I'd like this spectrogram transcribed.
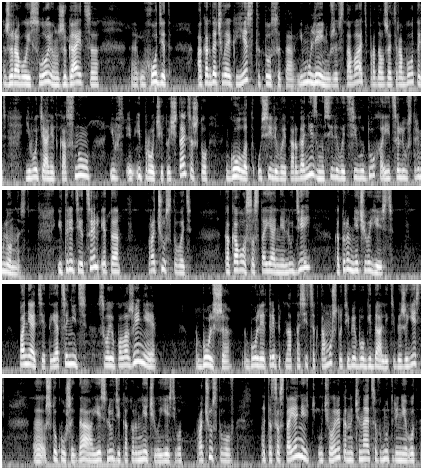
жировой слой, он сжигается, э, уходит. А когда человек ест досыта, ему лень уже вставать, продолжать работать, его тянет ко сну и, и, и прочее. То есть считается, что голод усиливает организм, усиливает силу духа и целеустремленность. И третья цель – это прочувствовать, каково состояние людей, которым нечего есть. Понять это и оценить свое положение больше, более трепетно относиться к тому, что тебе боги дали. Тебе же есть э, что кушать, да, есть люди, которым нечего есть. вот прочувствовав это состояние, у человека начинается внутреннее вот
